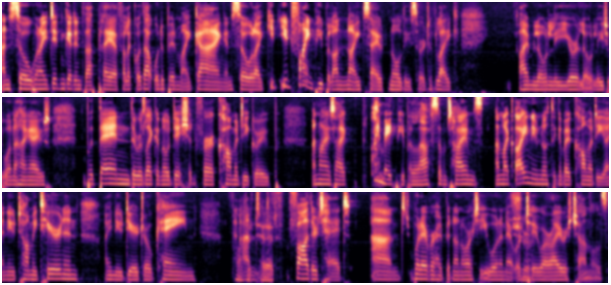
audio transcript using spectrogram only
and so when I didn't get into that play, I felt like, oh, that would have been my gang. And so like you'd, you'd find people on nights out and all these sort of like. I'm lonely, you're lonely, do you want to hang out? But then there was like an audition for a comedy group, and I was like, I make people laugh sometimes. And like, I knew nothing about comedy. I knew Tommy Tiernan, I knew Deirdre O'Kane, Father and Ted. Father Ted and whatever had been on RTE1 and Network Sure. 2 or Irish channels.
